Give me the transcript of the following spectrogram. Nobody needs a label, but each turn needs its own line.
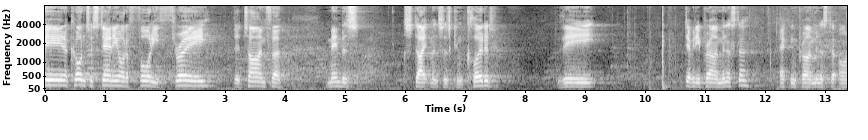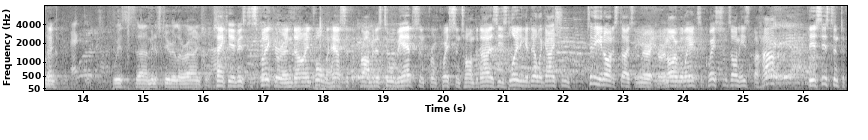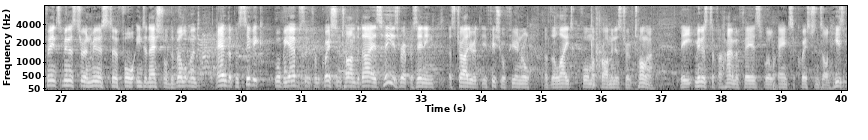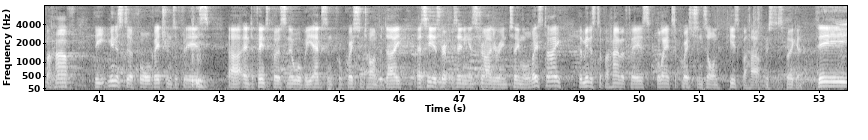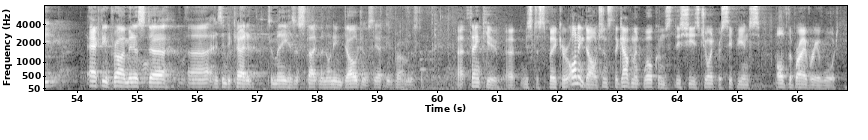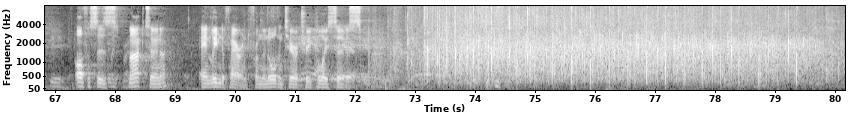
In accordance with Standing Order 43, the time for members' statements has concluded. The Deputy Prime Minister, Acting Prime Minister on with uh, ministerial arrangements.
Thank you, Mr Speaker. And I inform the House that the Prime Minister will be absent from question time today as he is leading a delegation to the United States of America, and I will answer questions on his behalf. The Assistant Defence Minister and Minister for International Development and the Pacific will be absent from question time today as he is representing Australia at the official funeral of the late former Prime Minister of Tonga. The Minister for Home Affairs will answer questions on his behalf. The Minister for Veterans Affairs uh, and Defence personnel will be absent from question time today as he is representing Australia in Timor-Leste. The Minister for Home Affairs will answer questions on his behalf, Mr Speaker.
The Acting Prime Minister uh, has indicated to me has a statement on indulgence. The Acting Prime Minister.
Uh, thank you, uh, Mr Speaker. On indulgence, the government welcomes this year's joint recipients of the Bravery Award. Officers Mark Turner and Linda Farrand from the Northern Territory Police Service.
